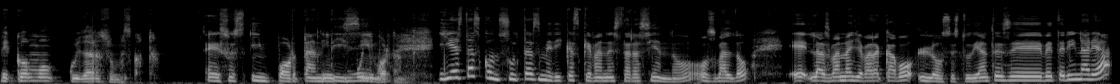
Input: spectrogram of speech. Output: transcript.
de cómo cuidar a su mascota. Eso es importantísimo. Muy importante. Y estas consultas médicas que van a estar haciendo, Osvaldo, eh, las van a llevar a cabo los estudiantes de veterinaria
